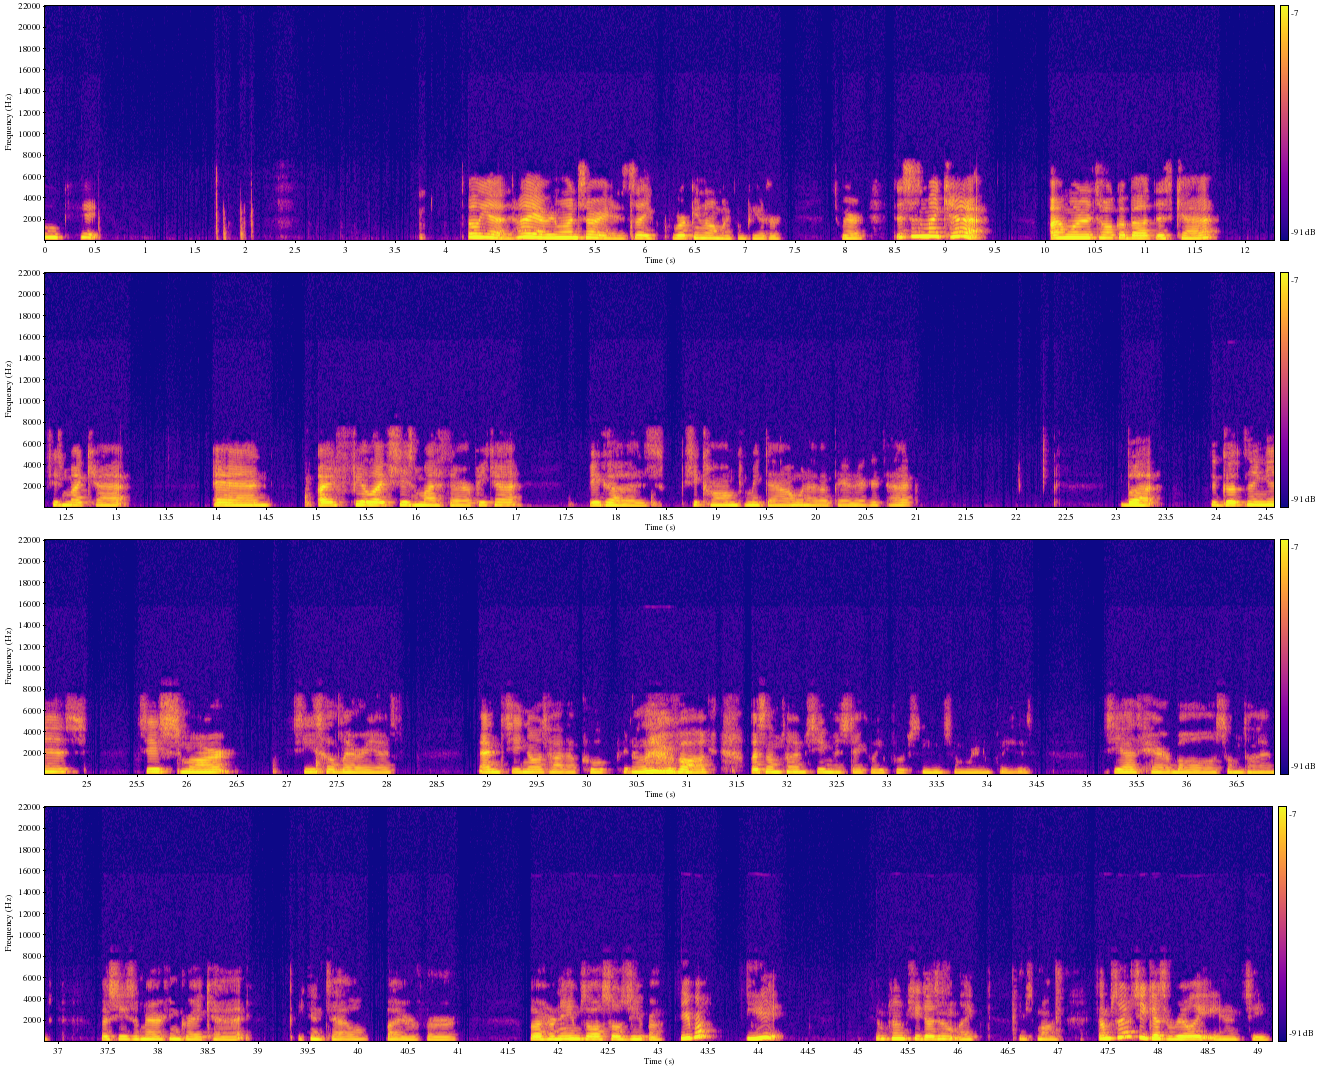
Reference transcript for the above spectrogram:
Okay. Oh yeah, hi everyone. Sorry, it's like working on my computer. It's weird. This is my cat. I want to talk about this cat. She's my cat. And I feel like she's my therapy cat because she calms me down when I have a panic attack. But the good thing is, she's smart, she's hilarious, and she knows how to poop in a litter box, but sometimes she mistakenly poops in some random places. She has hairballs sometimes, but she's American Gray Cat. You can tell by her fur. But her name's also Zebra. Zebra? Yeah. Sometimes she doesn't like respond. Sometimes she gets really antsy.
